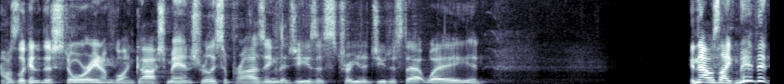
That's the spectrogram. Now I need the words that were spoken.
I was looking at this story and I'm going, gosh, man, it's really surprising that Jesus treated Judas that way. And, and I was like, man, that,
